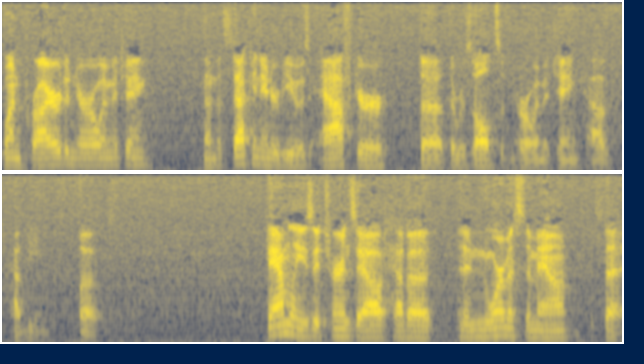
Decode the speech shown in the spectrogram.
one prior to neuroimaging, and the second interview is after the, the results of neuroimaging have, have been disclosed. Families, it turns out, have a, an enormous amount to say.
